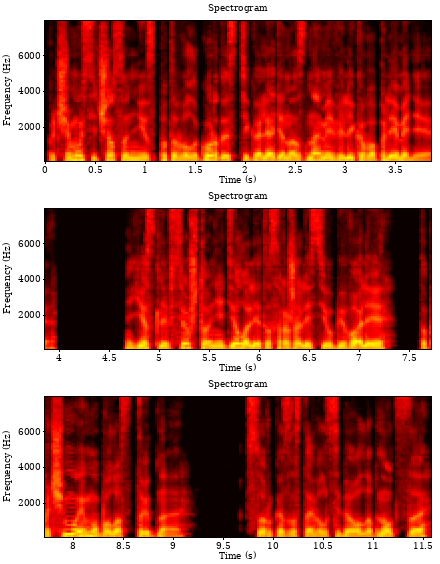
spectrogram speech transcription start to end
Почему сейчас он не испытывал гордости, глядя на знамя великого племени? Если все, что они делали, это сражались и убивали, то почему ему было стыдно? Сурка заставил себя улыбнуться.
